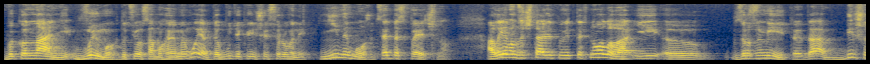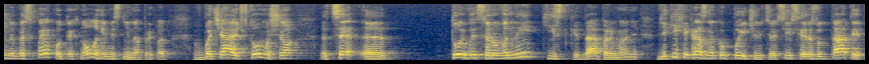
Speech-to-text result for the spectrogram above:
виконанні вимог до цього самого ММО, як до будь-якої іншої сировини? Ні, не можуть. Це безпечно. Але я вам зачитаю відповідь технолога і е, зрозумієте, да, більшу небезпеку технологи м'ясні, наприклад, вбачають в тому, що це е, той вид сировини, кістки, да, перемелені, в яких якраз накопичуються всі всі результати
